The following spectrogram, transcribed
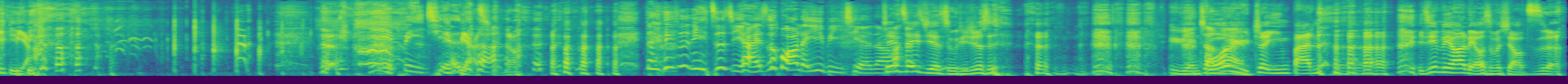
一笔 一笔钱，一笔钱啊！等于是你自己还是花了一笔钱啊。今天这一集的主题就是。语言障碍，国语正音班已经没有要聊什么小资了。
